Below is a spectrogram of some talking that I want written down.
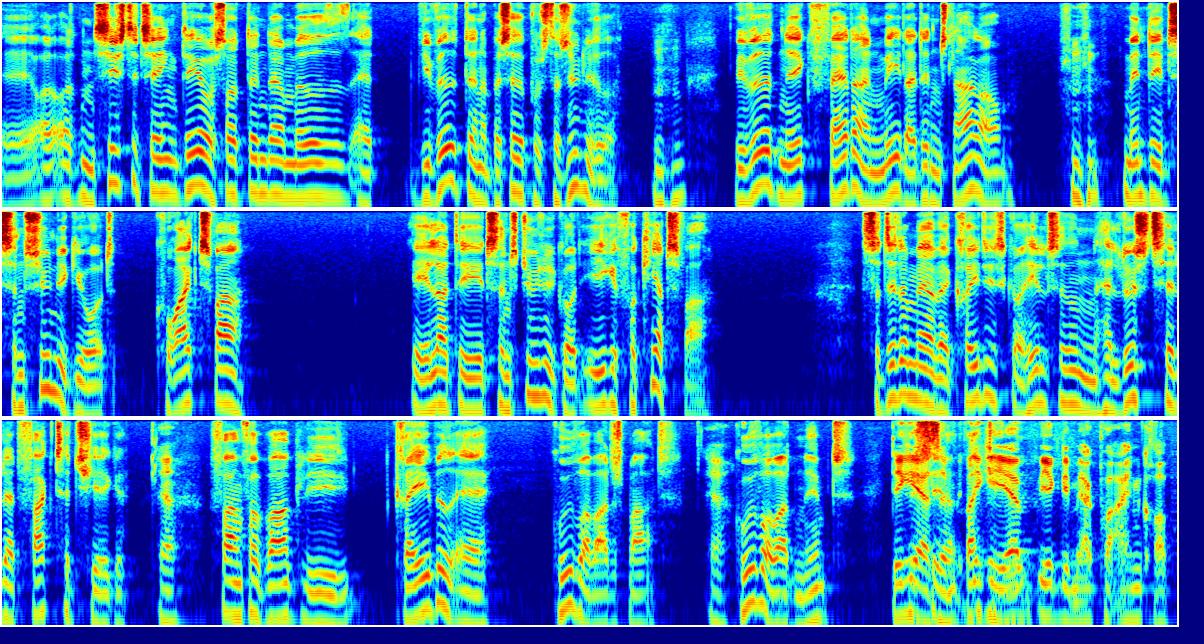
Øh, og, og den sidste ting, det er jo så den der med, at vi ved, at den er baseret på sandsynligheder. mm-hmm. Vi ved, at den ikke fatter en meter af det, den snakker om. men det er et sandsynliggjort korrekt svar, eller det er et sandsynliggjort ikke forkert svar. Så det der med at være kritisk og hele tiden have lyst til at faktatjekke, ja, frem for bare at blive grebet af, gud, hvor var det smart. ja. Gud, hvor var det nemt. Det kan, jeg, ser altså, det kan jeg virkelig mærke på egen krop.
